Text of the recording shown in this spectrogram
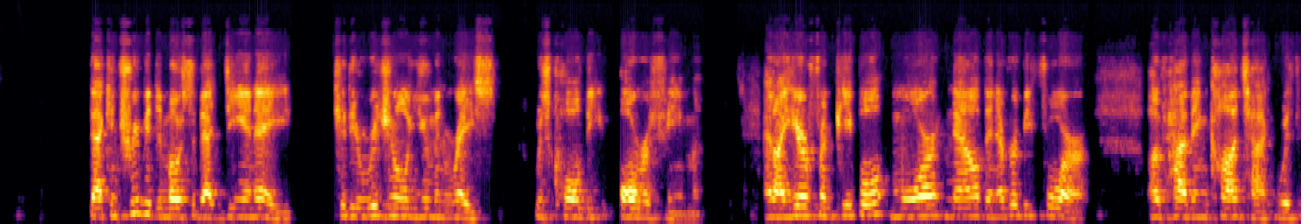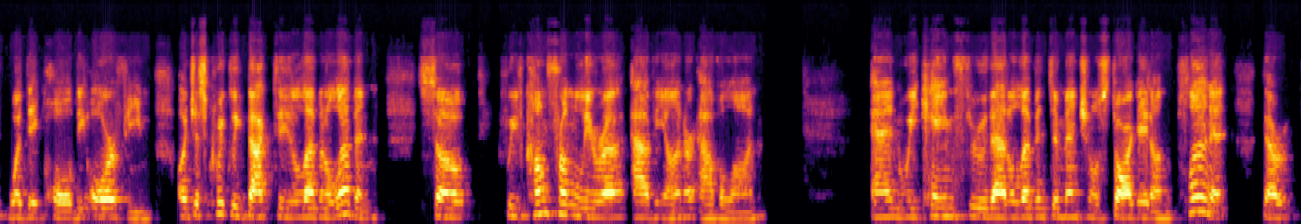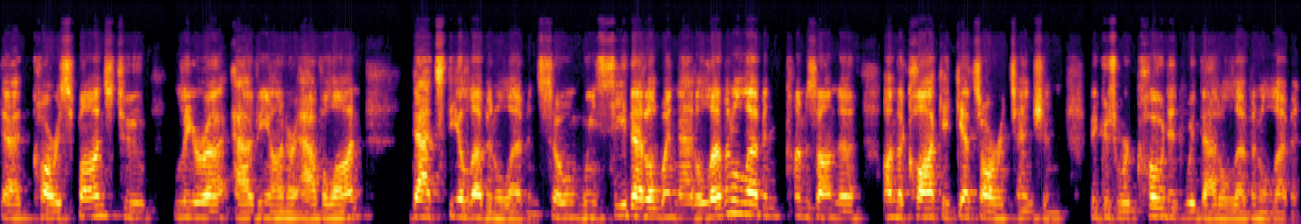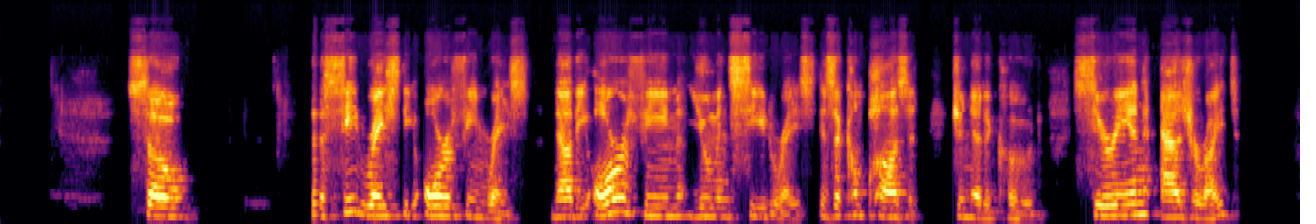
that contributed most of that DNA to the original human race was called the Oraphim. And I hear from people more now than ever before of having contact with what they call the Oraphim. Oh, just quickly back to the 1111. So if we've come from Lyra, Avion, or Avalon, and we came through that 11th dimensional stargate on the planet that, that corresponds to Lyra, Avion, or Avalon, that's the 1111. So when we see that when that 1111 comes on the on the clock, it gets our attention because we're coded with that 1111. So the seed race, the Oraphim race. Now the Oraphim human seed race is a composite genetic code. Sirian Azurite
